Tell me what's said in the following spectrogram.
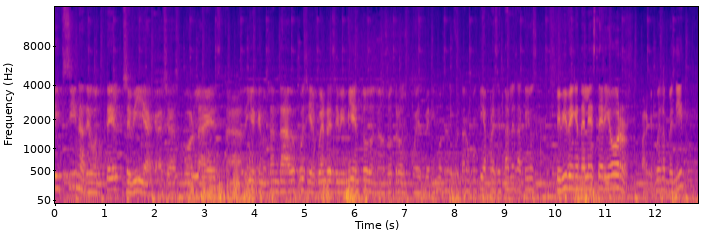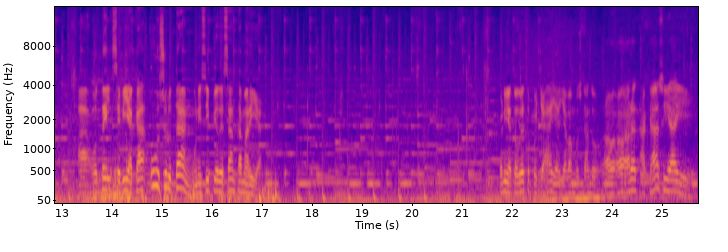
piscina de Hotel Sevilla. Gracias por la estadía que nos han dado, pues, y el buen recibimiento, donde nosotros, pues, venimos a disfrutar un poquito, a presentarles a aquellos que viven en el exterior, para que puedan venir a Hotel Sevilla, acá, Usulután, municipio de Santa María. Bueno, y a todo esto, pues ya, ya, ya van buscando. Ahora, acá sí hay,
